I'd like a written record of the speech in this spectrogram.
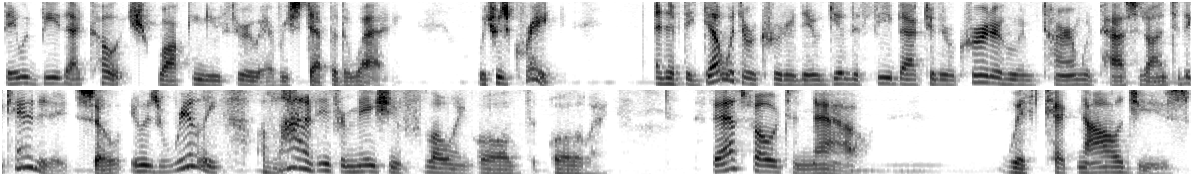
They would be that coach walking you through every step of the way, which was great. And if they dealt with the recruiter, they would give the feedback to the recruiter, who in turn would pass it on to the candidate. So it was really a lot of information flowing all, all the way Fast forward to now, with technologies,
